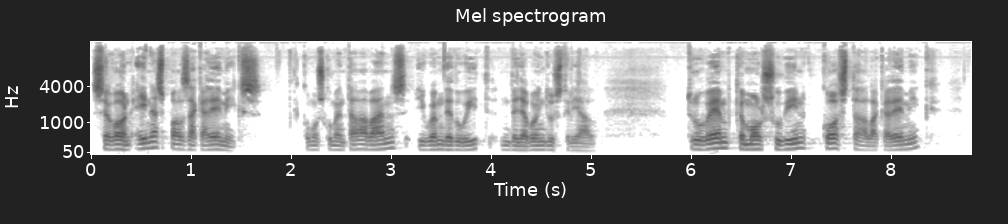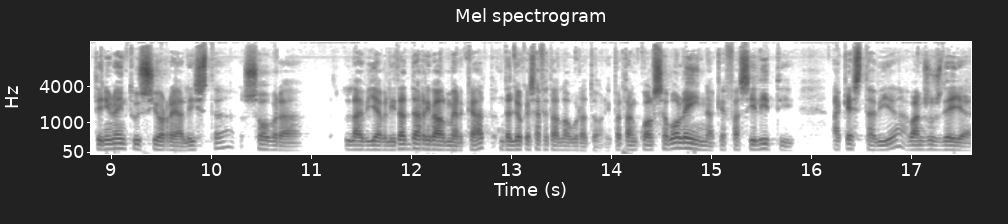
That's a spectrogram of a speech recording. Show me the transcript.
Segon, eines pels acadèmics. Com us comentava abans, i ho hem deduït de llavor industrial. Trobem que molt sovint costa a l'acadèmic tenir una intuïció realista sobre la viabilitat d'arribar al mercat d'allò que s'ha fet al laboratori. Per tant, qualsevol eina que faciliti aquesta via, abans us deia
